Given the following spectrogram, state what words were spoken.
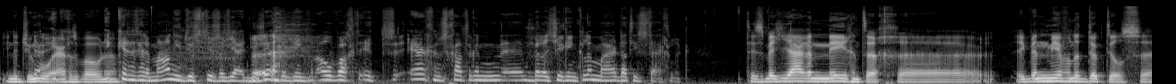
in de jungle Ja, ik- ergens wonen. ik ken het helemaal niet, dus het is dat jij nu zegt. Ik denk van, oh wacht, het, ergens gaat er een eh, belletje rinkelen, maar dat is het eigenlijk. Het is een beetje jaren negentig. eh, ik ben meer van de DuckTales eh,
